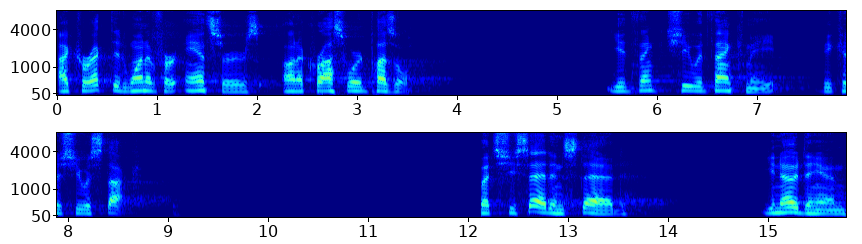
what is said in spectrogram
I corrected one of her answers on a crossword puzzle. You'd think she would thank me because she was stuck. But she said instead, You know, Dan,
